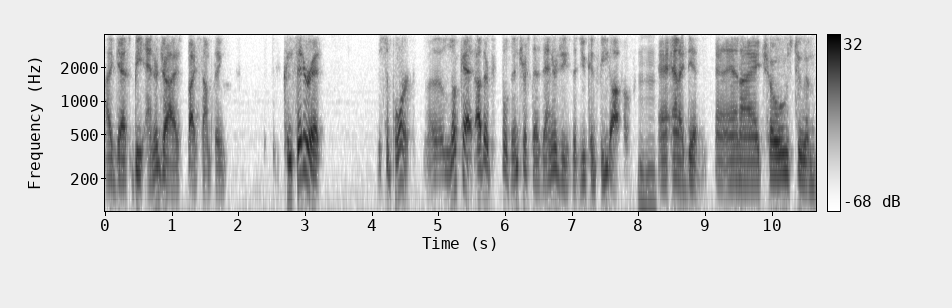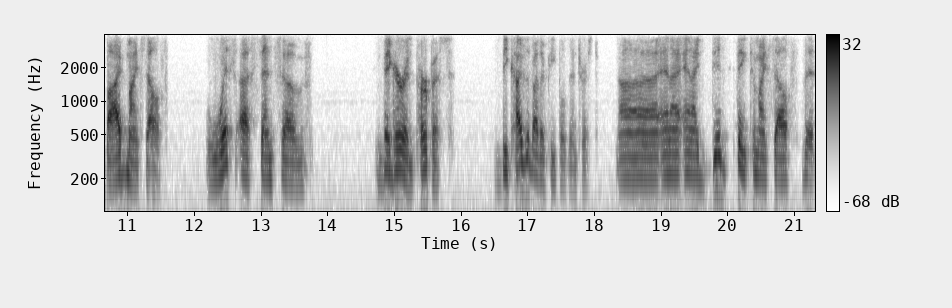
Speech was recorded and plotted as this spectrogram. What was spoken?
I guess, be energized by something, consider it support. Uh, look at other people's interest as energies that you can feed off of. Mm-hmm. And, and I did. And I chose to imbibe myself with a sense of vigor and purpose because of other people's interest. Uh, and I and I did think to myself that,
